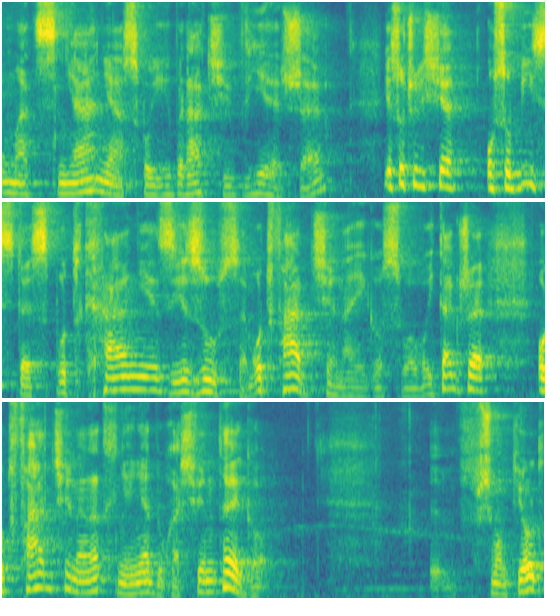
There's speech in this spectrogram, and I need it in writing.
umacniania swoich braci w wierze, jest oczywiście osobiste spotkanie z Jezusem, otwarcie na Jego Słowo i także otwarcie na natchnienia Ducha Świętego. Szymon Piotr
